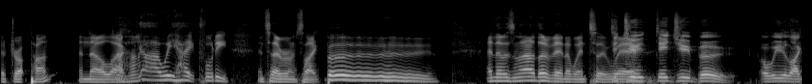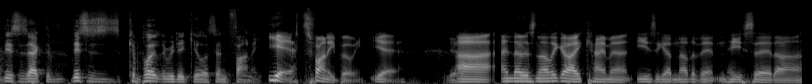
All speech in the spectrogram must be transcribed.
a drop punt and they were like Uh-huh. yeah we hate footy and so everyone's like boo and there was another event I went to Did you did you boo, or were you like, this is active? This is completely ridiculous and funny. yeah it's funny booing yeah. Yeah. Uh, and there was another guy who came out years ago at another event and he said uh,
